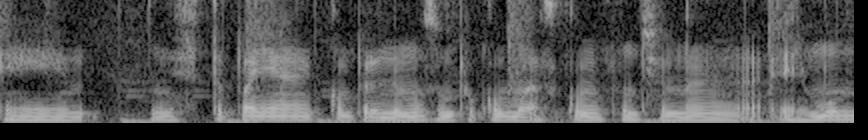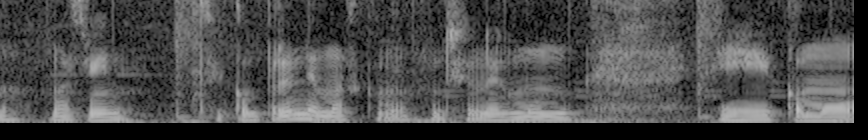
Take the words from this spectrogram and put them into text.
Eh, en esta etapa ya comprendemos un poco más cómo funciona el mundo, más bien se comprende más cómo funciona el mundo, eh, cómo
